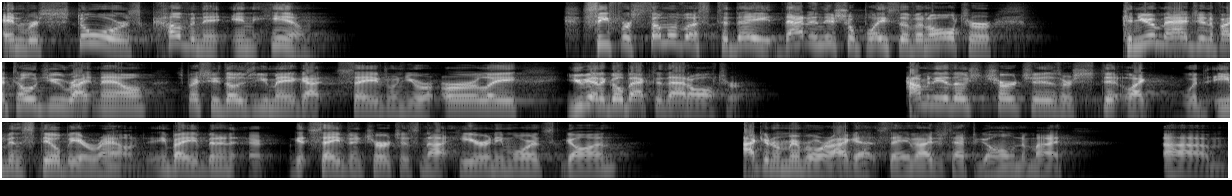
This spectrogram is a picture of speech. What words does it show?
and restores covenant in him. See, for some of us today, that initial place of an altar, can you imagine if I told you right now, especially those of you may have got saved when you were early, you got to go back to that altar. How many of those churches are still like would even still be around? Anybody been in, uh, get saved in church that's not here anymore? It's gone. I can remember where I got saved. I just have to go home to my, um,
